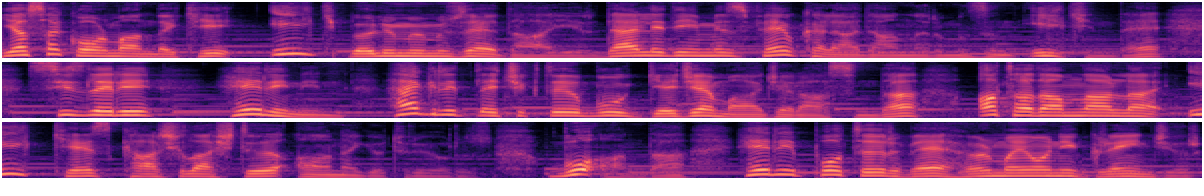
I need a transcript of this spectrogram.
Yasak Orman'daki ilk bölümümüze dair derlediğimiz fevkalade anlarımızın ilkinde sizleri Harry'nin Hagrid'le çıktığı bu gece macerasında at adamlarla ilk kez karşılaştığı ana götürüyoruz. Bu anda Harry Potter ve Hermione Granger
